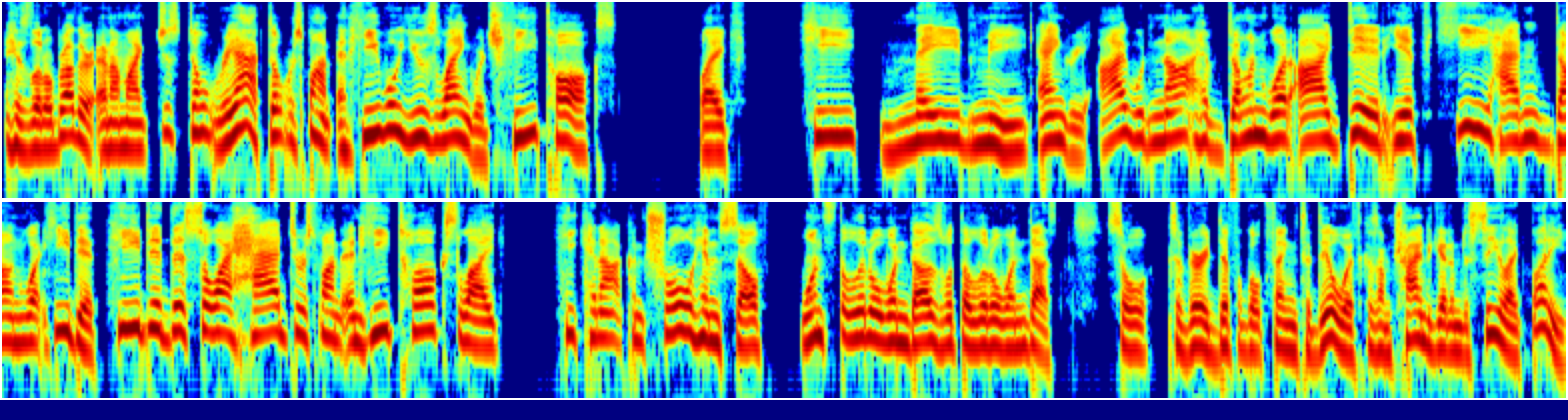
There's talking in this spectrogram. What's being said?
his little brother. And I'm like, just don't react, don't respond. And he will use language. He talks like he made me angry. I would not have done what I did if he hadn't done what he did. He did this, so I had to respond. And he talks like he cannot control himself once the little one does what the little one does. So it's a very difficult thing to deal with because I'm trying to get him to see, like, buddy,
